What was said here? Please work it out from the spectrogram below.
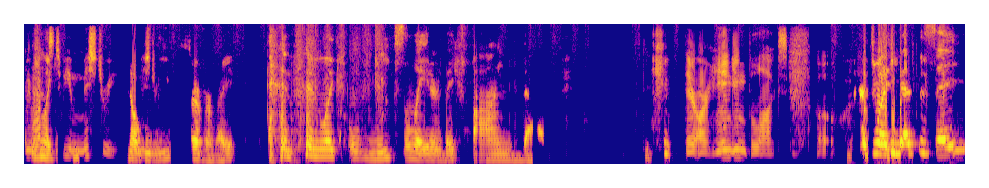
We want this to be a mystery. No, we mystery. leave the server, right? And then, like, weeks later, they find that. There are hanging blocks. Oh. That's what he had to say.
